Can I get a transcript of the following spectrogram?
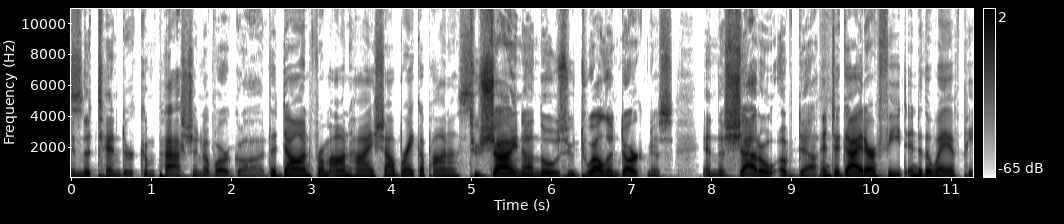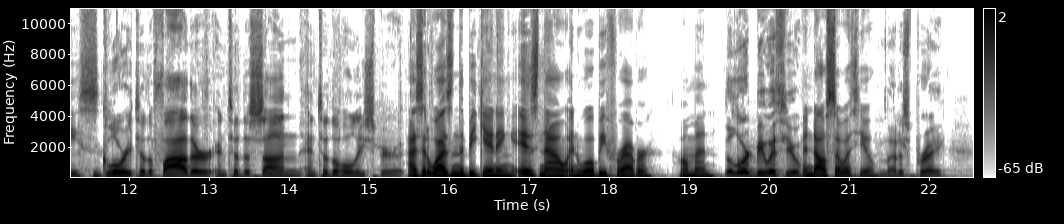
in the tender compassion of our God. The dawn from on high shall break upon us. To shine on those who dwell in darkness and the shadow of death. And to guide our feet into the way of peace. Glory to the Father, and to the Son, and to the Holy Spirit. As it was in the beginning, is now, and will be forever. Amen. The Lord be with you. And also with you. Let us pray.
